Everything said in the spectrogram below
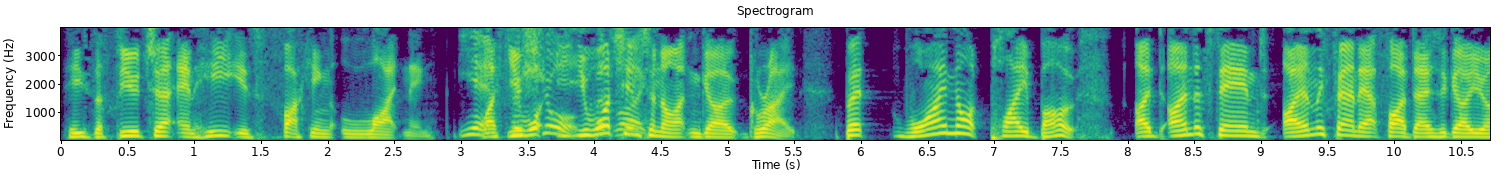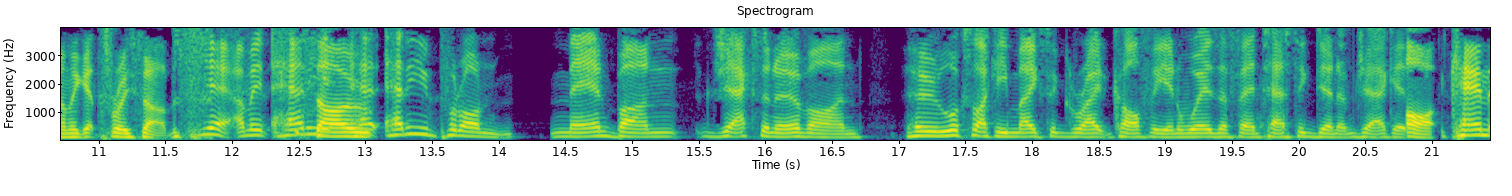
he's the future and he is fucking lightning. Yeah, like for you, sure, you watch him tonight and go, great. But why not play both? I, I understand. I only found out five days ago you only get three subs. Yeah, I mean, how do So- you how, how do you put on man bun Jackson Irvine, who looks like he makes a great coffee and wears a fantastic denim jacket? Oh, can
